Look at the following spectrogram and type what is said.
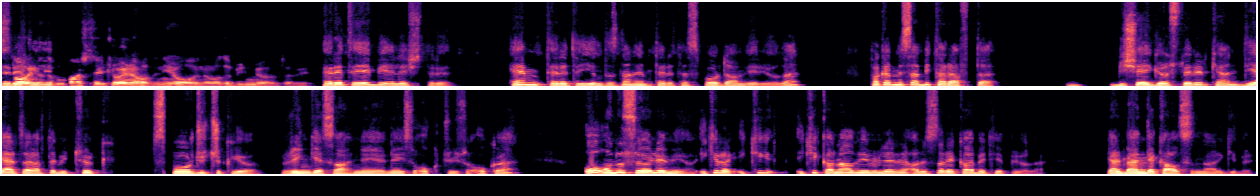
TRT oynadı. Bu maçta hiç oynamadı. Niye oynamadı bilmiyorum tabii. TRT'ye bir eleştiri. Hem TRT Yıldız'dan hem TRT Spor'dan veriyorlar. Fakat mesela bir tarafta bir şey gösterirken diğer tarafta bir Türk sporcu çıkıyor ringe, sahneye, neyse okçuysa oka. O onu söylemiyor. İki, iki, iki kanal birbirlerine arasında rekabet yapıyorlar. Yani bende Evet. kalsınlar gibi.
